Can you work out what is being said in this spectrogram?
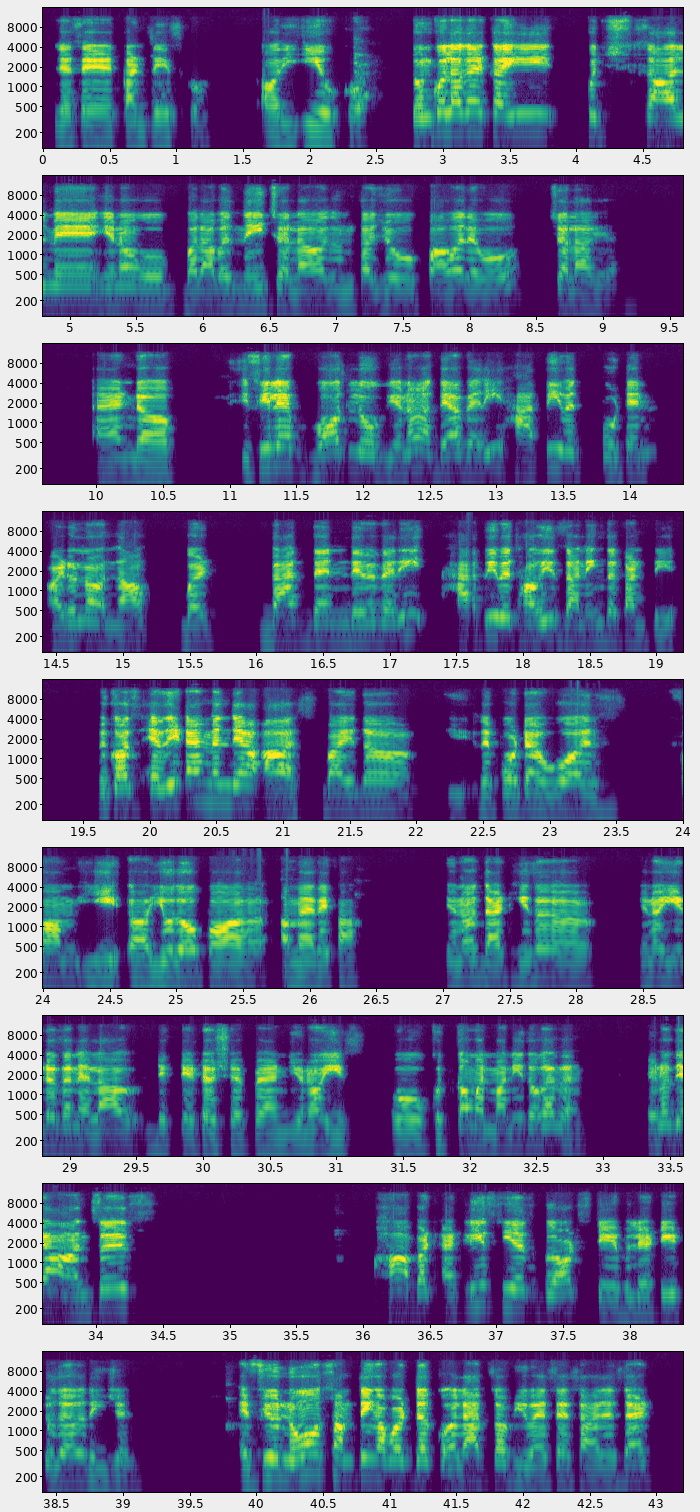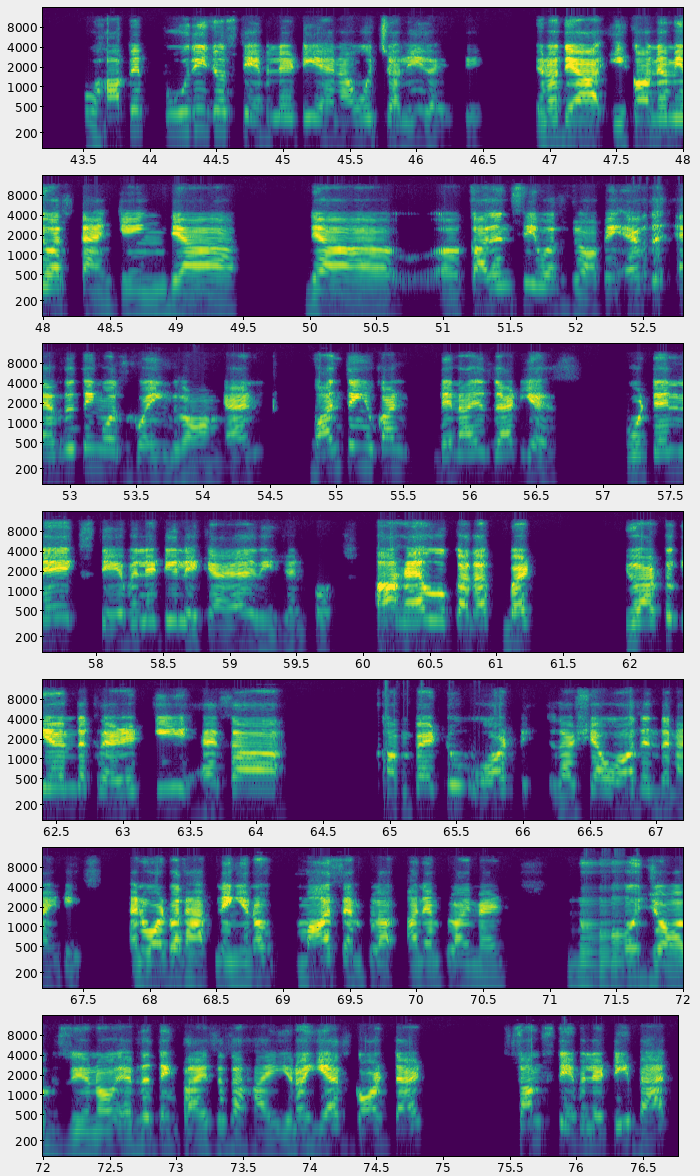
जैसे countries को और EU को। तो उनको लगा है कई कुछ साल में यू नो वो बराबर नहीं चला और उनका जो पावर है वो चला गया। एंड uh, इसीलिए बहुत लोग you know they are very happy with Putin I don't know now but back then they were very happy with how is running the country because every time when they are asked by the reporter who was from uh, Europe or America, you know, that he's a, you know, he doesn't allow dictatorship and, you know, he's, oh, खुद का मनमानी तो कर रहे You know, their answer is, ha, but at least he has brought stability to the region. If you know something about the collapse of USSR, is that वहां पे पूरी जो स्टेबिलिटी है ना वो चली गई थी you know there economy was tanking there their uh, currency was dropping Every, everything was going wrong and one thing you can't deny is that yes putin ने एक stability लेके आया है region को हाँ है वो corrupt but you have to give him the credit कि ऐसा compared to what Russia was in the 90s and what was happening you know mass empl- unemployment no jobs you know everything prices are high you know he has got that some stability back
